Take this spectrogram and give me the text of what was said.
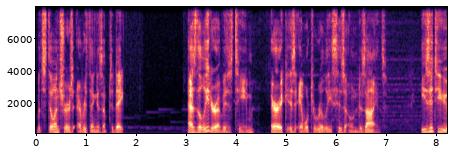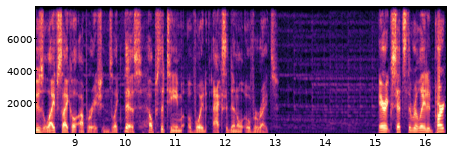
but still ensures everything is up to date. As the leader of his team, Eric is able to release his own designs. Easy to use lifecycle operations like this helps the team avoid accidental overwrites. Eric sets the related part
